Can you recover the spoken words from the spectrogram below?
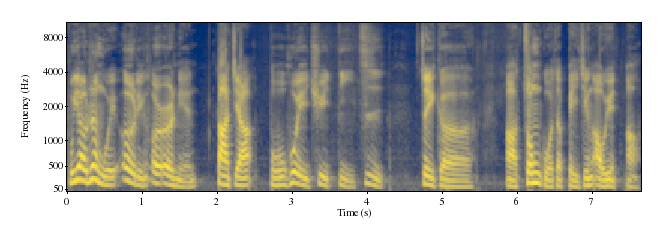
不要认为二零二二年大家不会去抵制这个啊中国的北京奥运啊。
